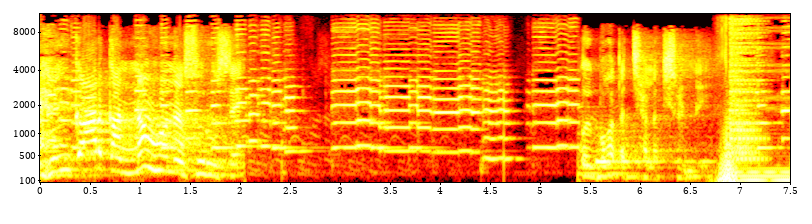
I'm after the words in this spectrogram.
अहंकार का न होना शुरू से कोई बहुत अच्छा लक्षण नहीं।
